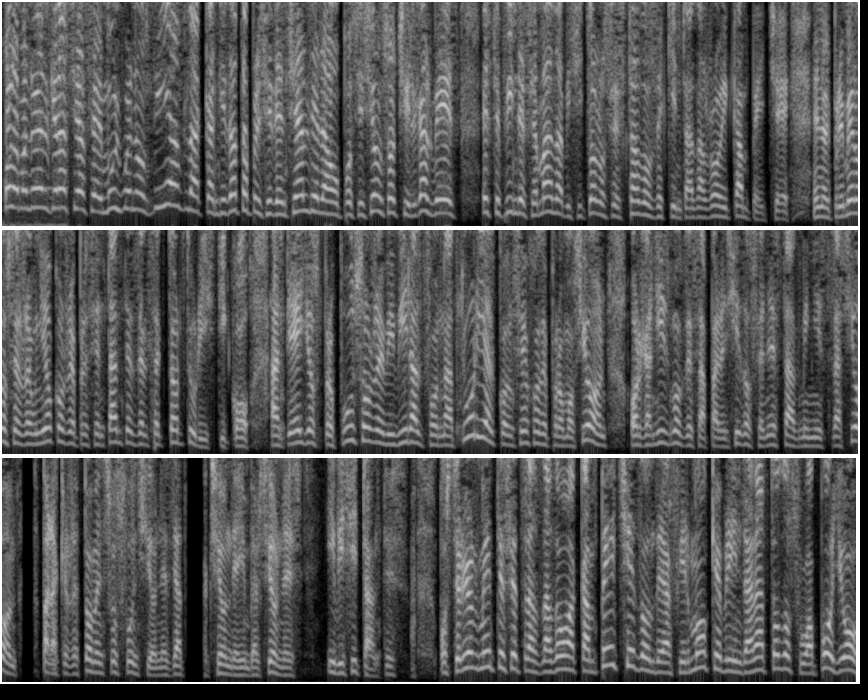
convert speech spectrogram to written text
Hola Manuel, gracias. Eh, muy buenos días. La candidata presidencial de la oposición, Xochil Gálvez, este fin de semana visitó los estados de Quintana Roo y Campeche. En el primero se reunió con representantes del sector turístico. Ante ellos propuso revivir al Fonatur y al Consejo de Promoción, organismos desaparecidos en esta administración, para que retomen sus funciones de atracción de inversiones y visitantes. Posteriormente se trasladó a Campeche, donde afirmó que brindará todo su apoyo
